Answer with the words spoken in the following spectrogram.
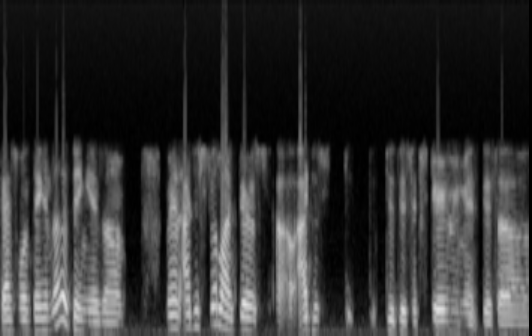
that's one thing. Another thing is, um, man, I just feel like there's, uh, I just did this experiment, this uh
